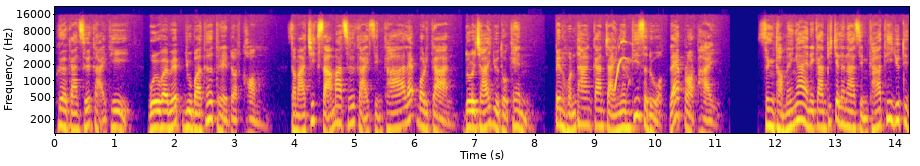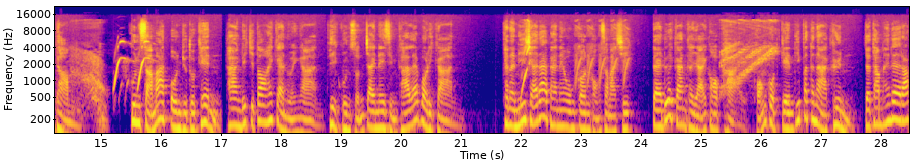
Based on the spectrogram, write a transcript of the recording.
เพื่อการซื้อขายที่ www.ubartertrade.com สมาชิกสามารถซื้อขายสินค้าและบริการ โดยใช้ยูโทเค็นเป็นหนทางการจ่ายเงินที่สะดวกและปลอดภัย ซึ่งทำให้ง่ายในการพิจารณาสินค้าที่ยุติธรรม คุณสามารถโอนยูโทเค็นทางดิจิตอลให้แก่หน่วยงาน ที่คุณสนใจในสินค้าและบริการ ขณะนี้ใช้ได้ภายในองค์กรของสมาชิก แต่ด้วยการขยายขอบข่ายของกฎเกณฑ์ที่พัฒนาขึ้น จะทำให้ได้รับ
